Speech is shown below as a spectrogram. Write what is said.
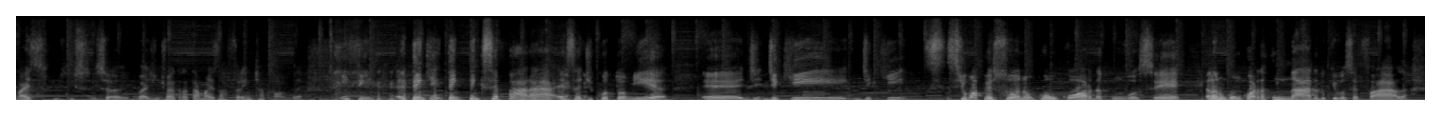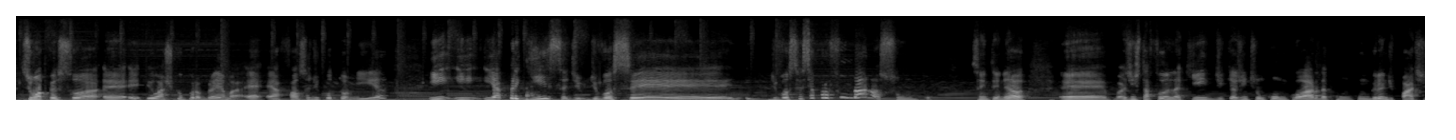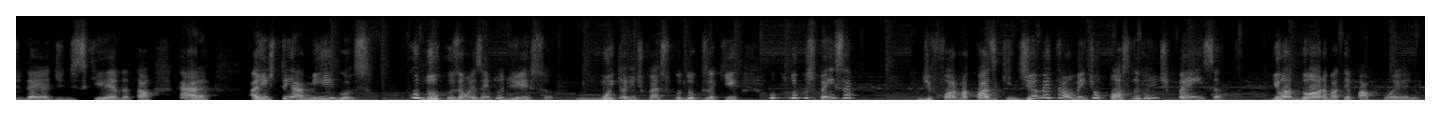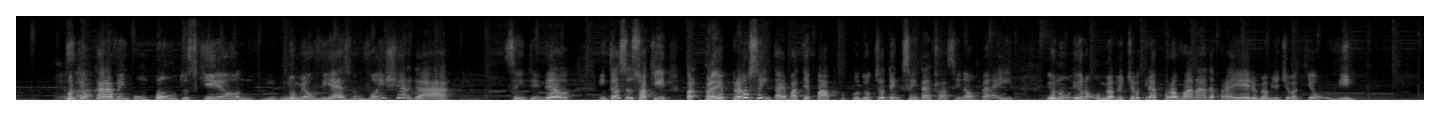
Mas isso, isso, a gente vai tratar mais na frente a pauta. Né? Enfim, é, tem, que, tem, tem que separar essa dicotomia é, de, de, que, de que se uma pessoa não concorda com você, ela não concorda com nada do que você fala. Se uma pessoa. É, eu acho que o problema é, é a falsa dicotomia e, e, e, a preguiça de, de, você de você se aprofundar no assunto. Você entendeu? É, a gente está falando aqui de que a gente não concorda com, com grande parte de ideia de, de esquerda tal. Cara, a gente tem amigos. Kuducos é um exemplo disso. Muita gente conhece o Kuducos aqui. O Kuducos pensa de forma quase que diametralmente oposta do que a gente pensa. E eu adoro bater papo com ele. Exato. Porque o cara vem com pontos que eu, no meu viés, não vou enxergar. Você entendeu? Então, assim, só que para eu, eu sentar e bater papo com o Kudux, eu tenho que sentar e falar assim: não, peraí, eu não, eu não, o meu objetivo aqui não é provar nada para ele, o meu objetivo aqui é ouvir.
